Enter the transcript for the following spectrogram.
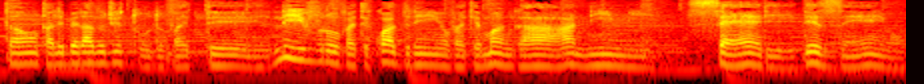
Então tá liberado de tudo. Vai ter livro, vai ter quadrinho, vai ter mangá, anime, série, desenho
